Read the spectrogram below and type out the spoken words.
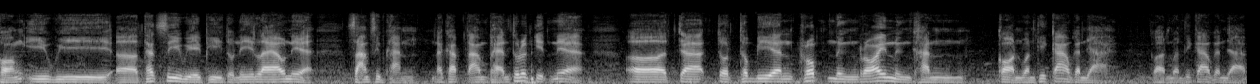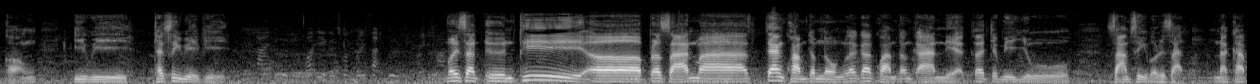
ของ EV แท็กซี่ VIP ตัวนี้แล้วเนี่ย30 คันนะครับตามแผนธุรกิจเนี่ยจะจดทะเบียนครบ 101 คันก่อนวันที่ 9 กันยา ก่อนวันที่ 9 กันยาของ EV Taxi VIP รายอื่นหรือว่าเอกชน บริษัทอื่นที่ประสานมาแจ้งความจำนงและก็ความต้องการเนี่ยก็จะมีอยู่ 3-4 บริษัทนะครับ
